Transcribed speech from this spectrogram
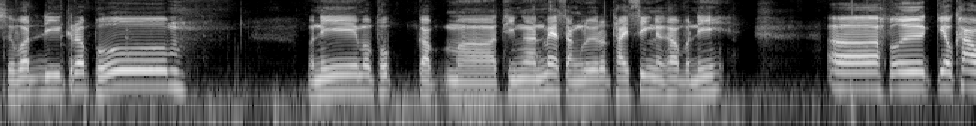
สวัสดีครับผม วันนี้มาพบกับมาทีมงานแม่สั่งเลยรถไทยซิ่งนะครับ วันนี้ เอ่อเอเกี่ยวข้าว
